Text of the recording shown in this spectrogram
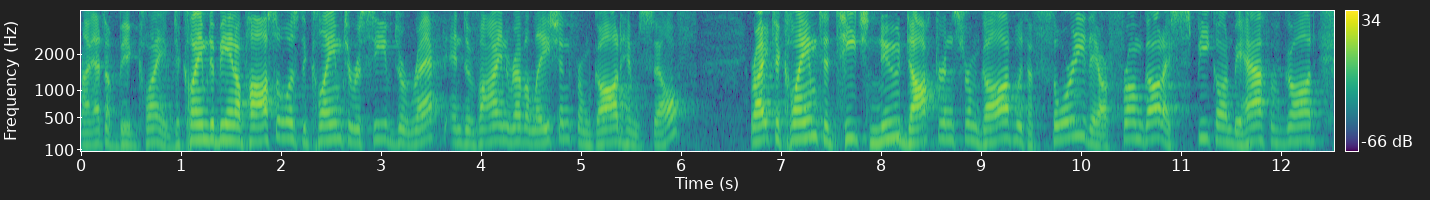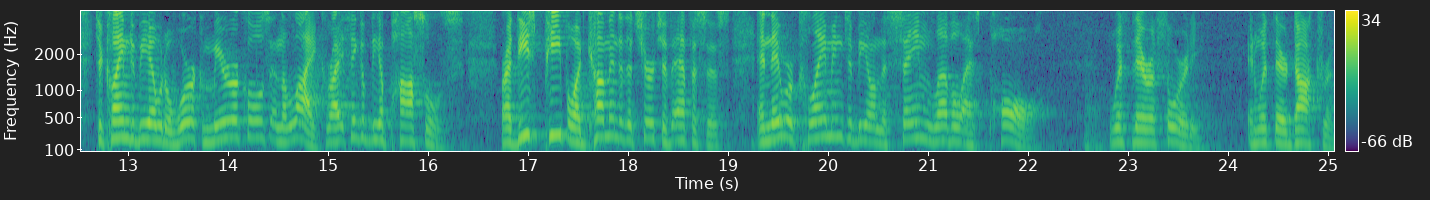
Right, that's a big claim. To claim to be an apostle is to claim to receive direct and divine revelation from God Himself. Right? To claim to teach new doctrines from God with authority. They are from God. I speak on behalf of God. To claim to be able to work miracles and the like. Right? Think of the apostles. Right? These people had come into the church of Ephesus and they were claiming to be on the same level as Paul with their authority and with their doctrine.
